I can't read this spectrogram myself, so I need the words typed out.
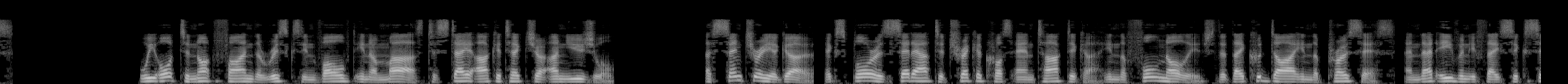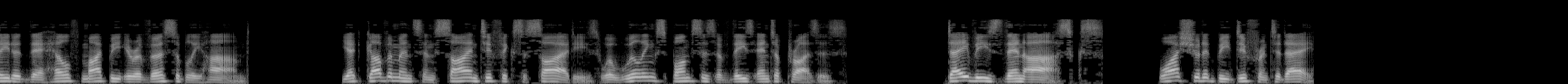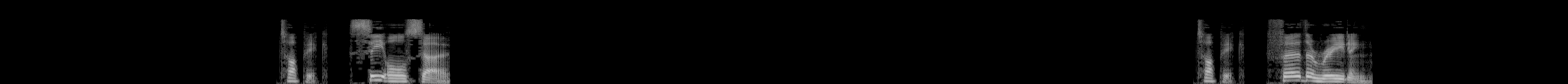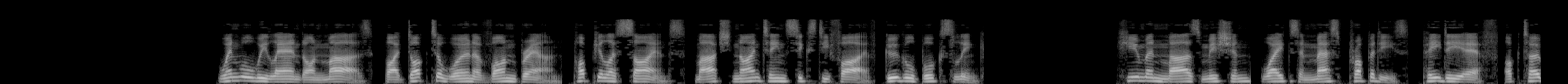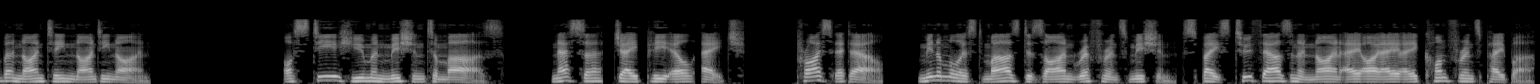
We ought to not find the risks involved in a Mars-to-stay architecture unusual, a century ago, explorers set out to trek across Antarctica in the full knowledge that they could die in the process, and that even if they succeeded their health might be irreversibly harmed. Yet governments and scientific societies were willing sponsors of these enterprises. Davies then asks, why should it be different today? See also Topic. Further reading When Will We Land on Mars? by Dr. Wernher von Braun Popular Science, March 1965 Google Books link Human Mars Mission, Weights and Mass Properties, PDF October 1999 Austere Human Mission to Mars. NASA, JPL H. Price et al. Minimalist Mars Design Reference Mission Space 2009 AIAA Conference Paper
